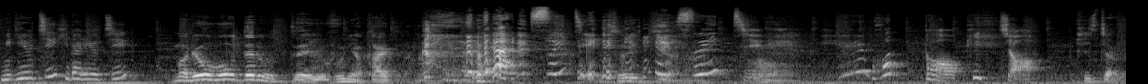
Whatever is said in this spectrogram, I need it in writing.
右打ち？左打ち？まあ両方打てるっていうふうには書いてたな。スイッチ？スイッチスイッチ、うん。えバッター？ピッチャー？ピッチャーだよ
